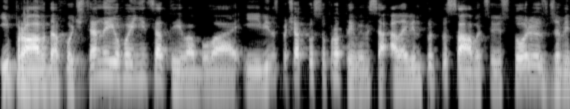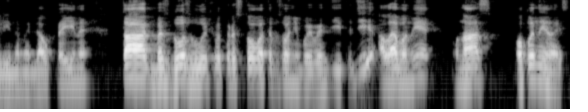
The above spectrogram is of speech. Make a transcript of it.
І правда, хоч це не його ініціатива була, і він спочатку супротивився, але він підписав цю історію з джавелінами для України. Так, без дозволу їх використовувати в зоні бойових дій тоді, але вони у нас опинились.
